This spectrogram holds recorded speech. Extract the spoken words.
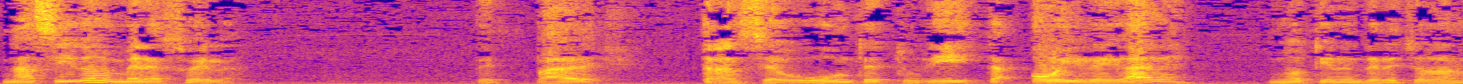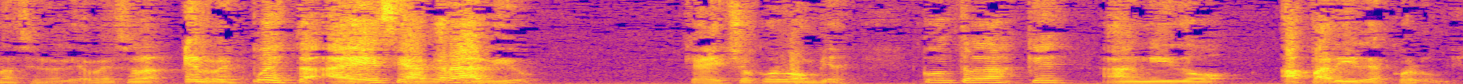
nacidos en Venezuela, de padres transeúntes, turistas o ilegales, no tienen derecho a la nacionalidad venezolana, en respuesta a ese agravio que ha hecho Colombia contra las que han ido a parir a Colombia.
